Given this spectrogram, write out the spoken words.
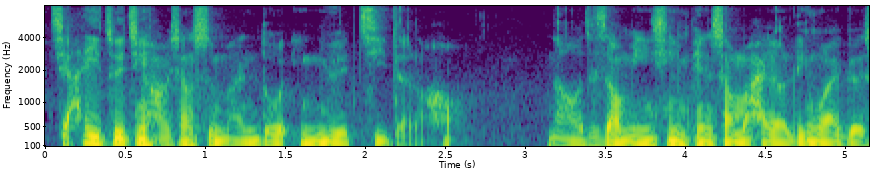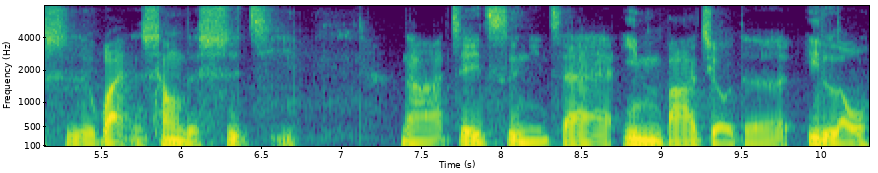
嘉义最近好像是蛮多音乐季的了哈。然后这张明信片上面还有另外一个是晚上的市集。那这一次你在印八九的一楼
